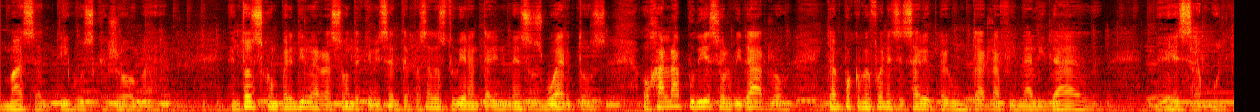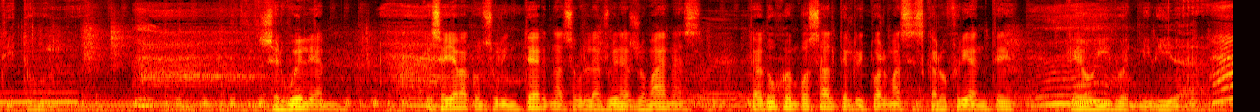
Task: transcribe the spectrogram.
más antiguos que Roma. Entonces comprendí la razón de que mis antepasados tuvieran tan inmensos huertos. Ojalá pudiese olvidarlo. Tampoco me fue necesario preguntar la finalidad de esa multitud. Sir William, que se hallaba con su linterna sobre las ruinas romanas, tradujo en voz alta el ritual más escalofriante que he oído en mi vida.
